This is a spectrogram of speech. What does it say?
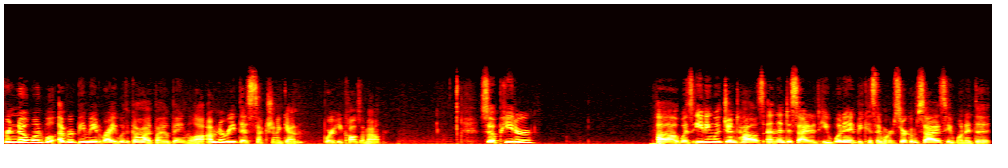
For no one will ever be made right with God by obeying the law. I'm going to read this section again where he calls them out. So Peter uh, was eating with Gentiles and then decided he wouldn't because they weren't circumcised. He wanted the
